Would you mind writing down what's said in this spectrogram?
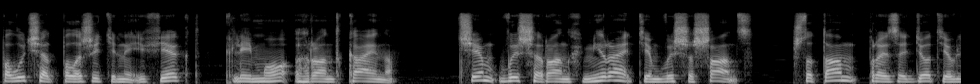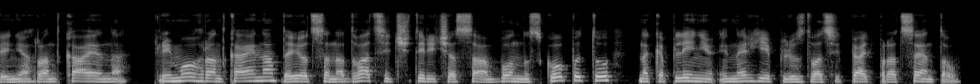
получат положительный эффект клеймо Гранд Кайна. Чем выше ранг мира, тем выше шанс, что там произойдет явление Гранд Каина Клеймо Грандкайна дается на 24 часа бонус к опыту, накоплению энергии плюс 25%.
